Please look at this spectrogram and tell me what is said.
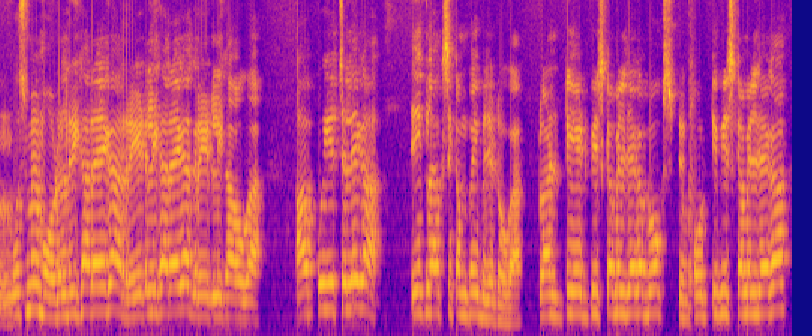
हम्म। उसमें मॉडल लिखा रहेगा रेट लिखा रहेगा ग्रेड लिखा होगा। आपको ये चलेगा एक लाख से कम का ही बजट होगा। ट्वेंटी एट पीस का मिल जाएगा बॉक्स फोर्टी पीस का मिल जाएगा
